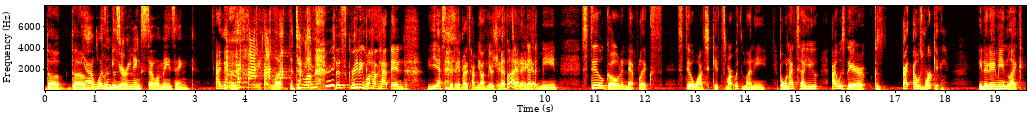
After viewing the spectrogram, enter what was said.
the the Yeah, wasn't the screening so amazing? I know. It was great. I loved the documentary. the screening will have happened yesterday by the time y'all hear this. but it doesn't mean still go to Netflix, still watch Get Smart with Money. But when I tell you, I was there because I, I was working. You know what I mean? Like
